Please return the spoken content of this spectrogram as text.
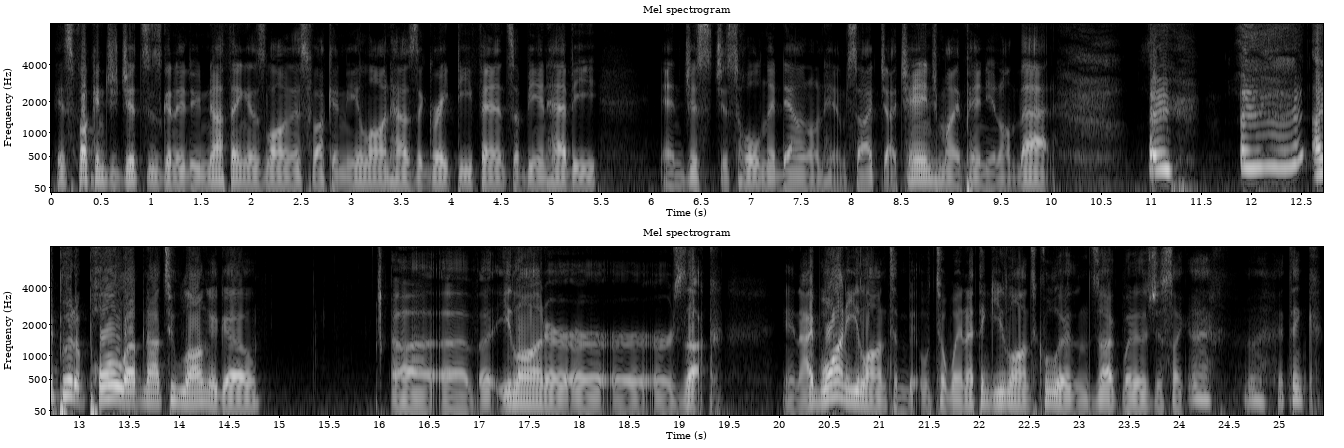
His fucking jiu-jitsu is gonna do nothing as long as fucking Elon has the great defense of being heavy and just just holding it down on him. So I, I changed my opinion on that. I, I, I put a poll up not too long ago uh, of uh, Elon or, or, or, or Zuck. And I want Elon to to win. I think Elon's cooler than Zuck, but it was just like, eh, eh, I think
